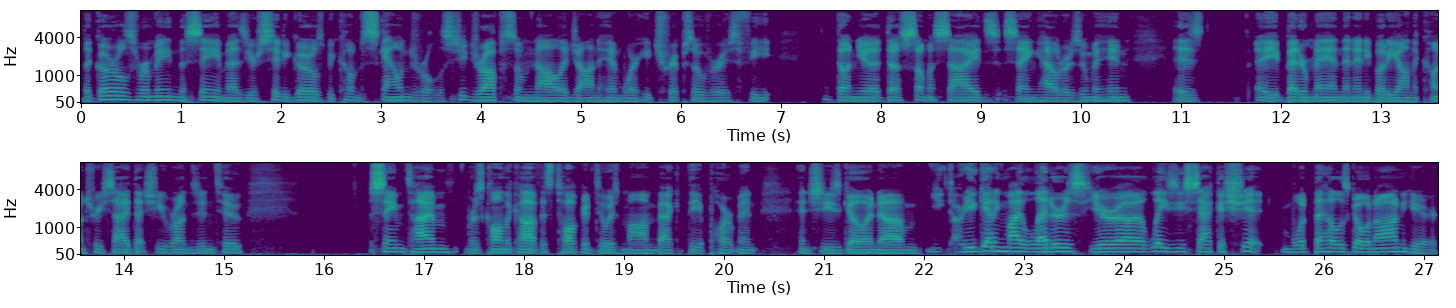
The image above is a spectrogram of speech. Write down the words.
the girls remain the same as your city girls become scoundrels she drops some knowledge on him where he trips over his feet dunya does some asides saying how razumikin is a better man than anybody on the countryside that she runs into same time, Raskolnikov is talking to his mom back at the apartment, and she's going, um, "Are you getting my letters? You're a lazy sack of shit. What the hell is going on here?"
